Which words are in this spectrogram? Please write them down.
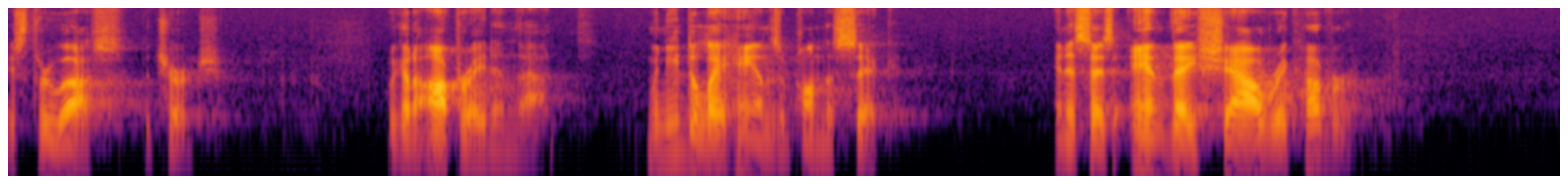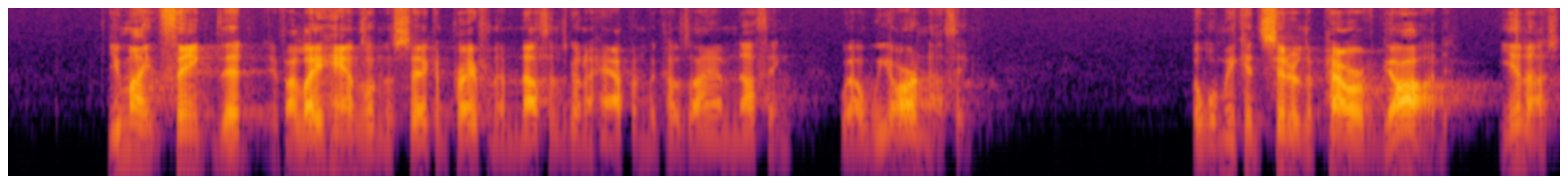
is through us, the church. We've got to operate in that. We need to lay hands upon the sick. And it says, and they shall recover. You might think that if I lay hands on the sick and pray for them, nothing's going to happen because I am nothing. Well, we are nothing. But when we consider the power of God in us,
